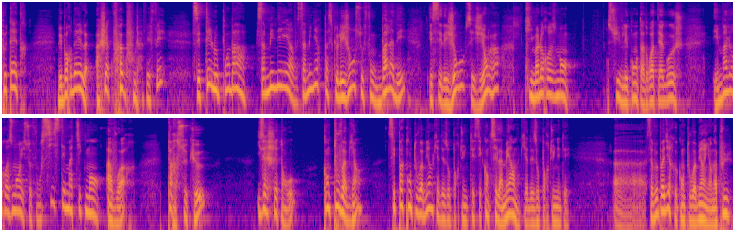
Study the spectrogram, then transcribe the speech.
peut-être. Mais bordel, à chaque fois que vous l'avez fait, c'était le point bas. Ça m'énerve, ça m'énerve parce que les gens se font balader et c'est les gens, ces gens-là, qui malheureusement suivent les comptes à droite et à gauche et malheureusement ils se font systématiquement avoir parce que ils achètent en haut quand tout va bien. C'est pas quand tout va bien qu'il y a des opportunités, c'est quand c'est la merde qu'il y a des opportunités. Euh, ça veut pas dire que quand tout va bien, il y en a plus.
